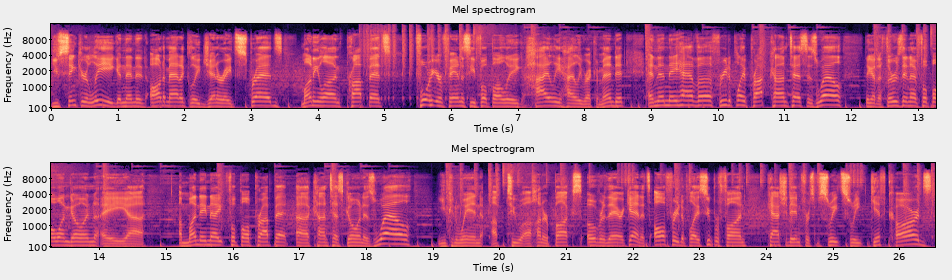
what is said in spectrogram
You sync your league, and then it automatically generates spreads, money line, prop bets for your fantasy football league. Highly, highly recommend it. And then they have a free to play prop contest as well. They got a Thursday night football one going, a uh, a Monday night football prop bet uh, contest going as well. You can win up to a hundred bucks over there. Again, it's all free to play, super fun. Cash it in for some sweet, sweet gift cards.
